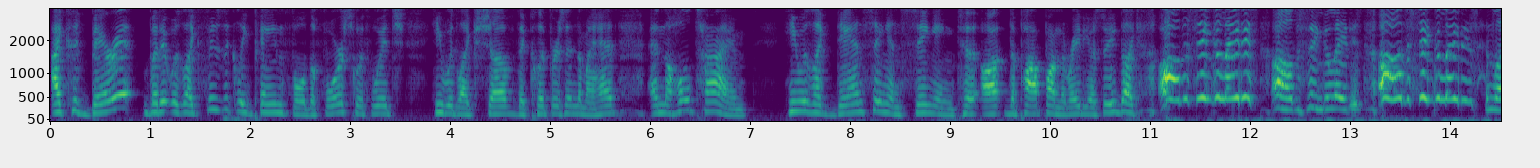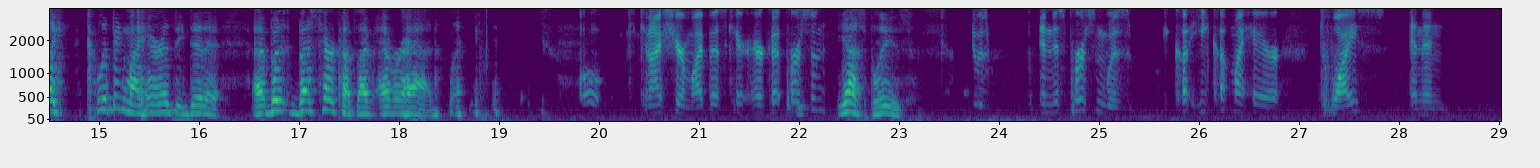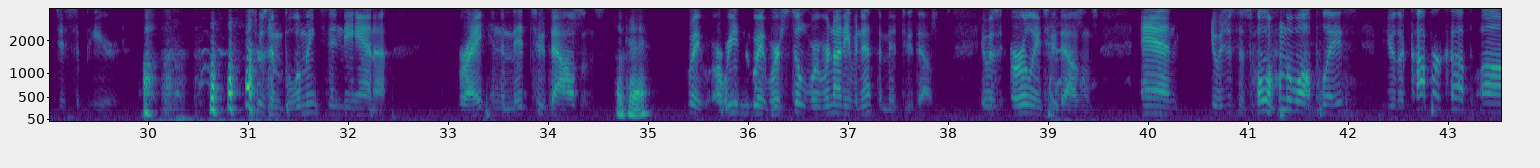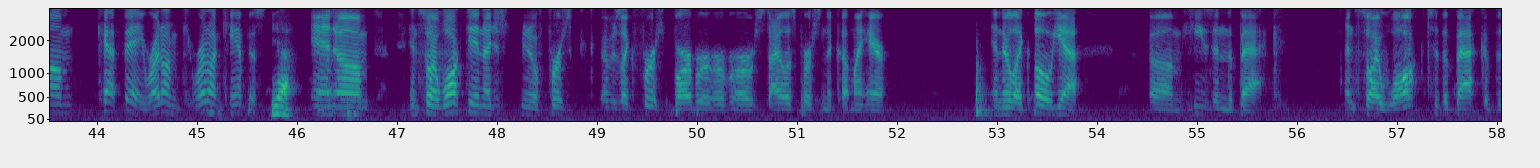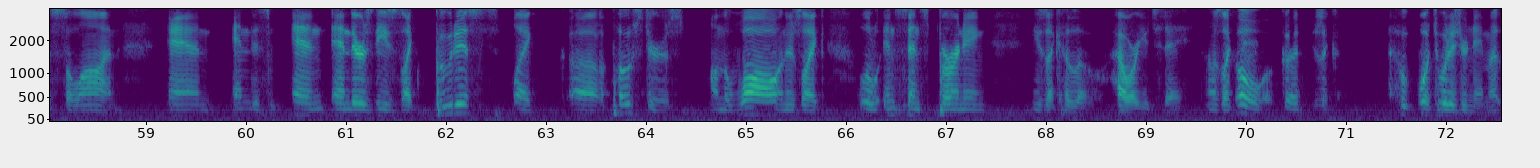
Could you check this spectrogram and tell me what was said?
I could bear it, but it was like physically painful the force with which he would like shove the clippers into my head and the whole time he was like dancing and singing to uh, the pop on the radio. So he'd be like, "Oh, the single ladies! Oh, the single ladies! Oh, the single ladies!" and like clipping my hair as he did it. Uh, but best haircuts I've ever had. Oh, can I share my best hair- haircut person? yes, please. It was, And this person was he cut. He cut my hair twice and then disappeared. This was in Bloomington, Indiana, right in the mid 2000s. okay. Wait, are we? Wait, we're still. We're, we're not even at the mid 2000s. It was early 2000s, and it was just this hole in the wall place near the Copper Cup um, Cafe, right on right on campus. Yeah. And um, and so I walked in. I just you know first I was like first barber or, or stylist person to cut my hair, and they're like, oh yeah, um, he's in the back. And so I walked to the back of the salon, and and this and and there's these like Buddhist like uh, posters on the wall, and there's like a little incense burning. He's like, "Hello, how are you today?" I was like, "Oh, good." He's like, Who, "What what is your name?" I,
